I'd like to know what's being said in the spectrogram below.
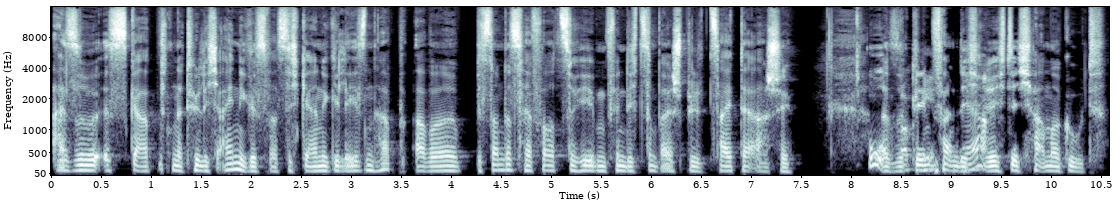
Also es gab natürlich einiges, was ich gerne gelesen habe, aber besonders hervorzuheben finde ich zum Beispiel Zeit der Asche. Oh, also okay. den fand ich ja. richtig hammergut.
